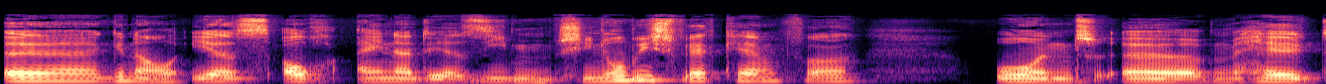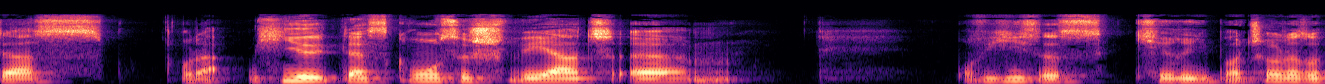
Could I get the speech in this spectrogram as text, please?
Äh, genau, er ist auch einer der sieben Shinobi-Schwertkämpfer und ähm, hält das oder hielt das große Schwert, ähm, oh, wie hieß es, Kiribocha oder so.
